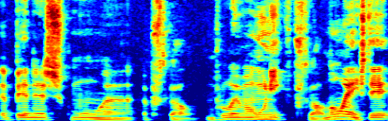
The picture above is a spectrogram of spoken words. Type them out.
apenas comum a, a, Portugal. Um problema único de Portugal. Não é. Isto é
